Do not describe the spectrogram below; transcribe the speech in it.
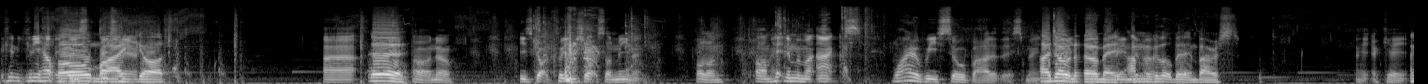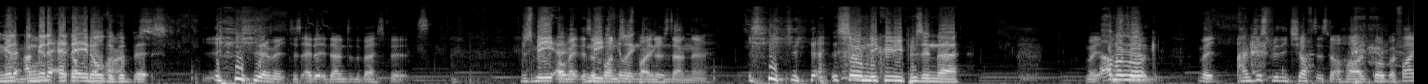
can, can you help me please? Oh my god. Uh, uh, oh no. He's got clean shots on me, mate. Hold on. Oh, I'm hitting him with my axe. Why are we so bad at this, mate? I don't know, mate. I'm a little bit embarrassed. Mate, okay. I'm gonna I'm, I'm gonna edit in all the good bits. yeah, mate. Just edit it down to the best bits. Just me. Oh, mate. There's a bunch of spiders things. down there. yeah. There's so many creepers in there. Mate, Have a look. Mate, I'm just really chuffed it's not hardcore, but if I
